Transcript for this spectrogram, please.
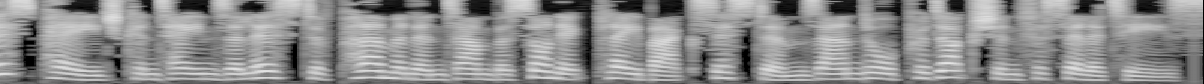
This page contains a list of permanent ambisonic playback systems and or production facilities.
